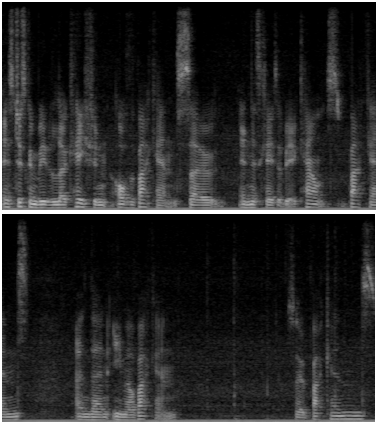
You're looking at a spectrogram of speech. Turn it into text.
it's just going to be the location of the backend. So in this case it'll be accounts, backends, and then email backend. So backends,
